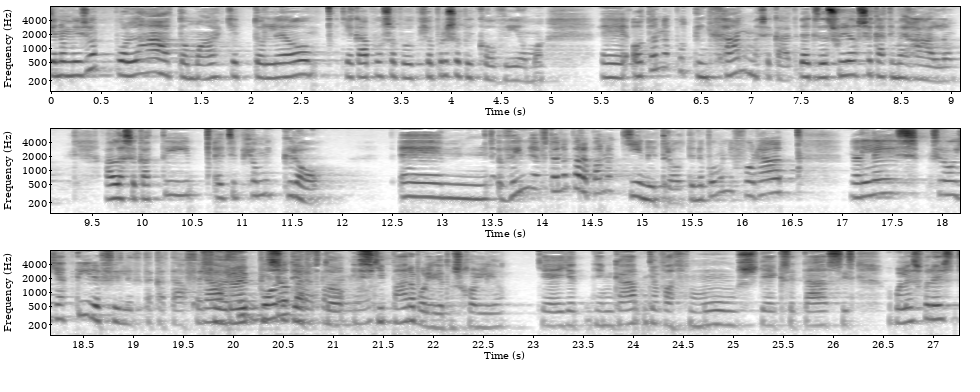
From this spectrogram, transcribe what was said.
Και νομίζω πολλά άτομα, και το λέω και κάπως από πιο προσωπικό βίωμα, ε, όταν αποτυγχάνουμε σε κάτι, εντάξει δεν σου λέω σε κάτι μεγάλο, αλλά σε κάτι έτσι πιο μικρό, ε, δίνει αυτό ένα παραπάνω κίνητρο. Την επόμενη φορά να λες, ξέρω, γιατί ρε φίλε δεν τα κατάφερα, Θεωρώ αφού επίσης μπορώ ότι παραπάνω. αυτό ισχύει πάρα πολύ για το σχολείο και για, γενικά για βαθμούς, για εξετάσεις. Που πολλές φορές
